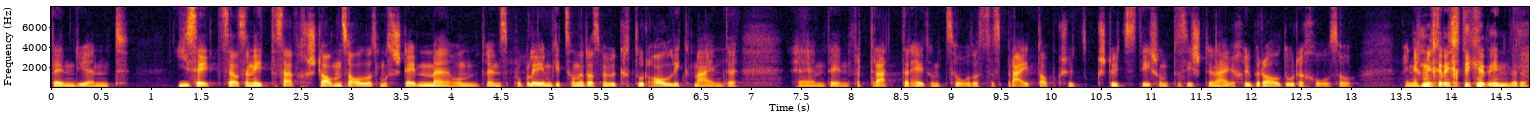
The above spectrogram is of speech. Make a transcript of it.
dann einsetzen. Also nicht, dass einfach Stamms alles muss stemmen und wenn es ein Problem gibt, sondern dass man wirklich durch alle Gemeinden ähm, den Vertreter hat und so, dass das breit abgestützt ist und das ist dann eigentlich überall durchgekommen, so, wenn ich mich richtig erinnere. Ja.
